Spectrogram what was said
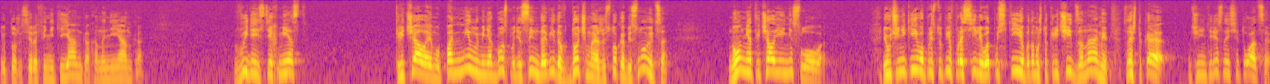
И вот тоже Серафиникиянка, Хананиянка. Выйдя из тех мест, кричала ему, помилуй меня, Господи, сын Давидов, дочь моя жестоко беснуется. Но он не отвечал ей ни слова. И ученики его, приступив, просили его, отпусти ее, потому что кричит за нами. Знаешь, такая очень интересная ситуация.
